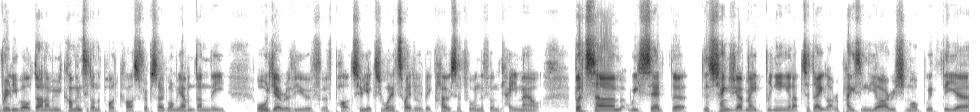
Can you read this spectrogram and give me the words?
really well done. I mean we commented on the podcast for episode one. We haven't done the audio review of, of part two yet because we wanted to wait a little bit closer for when the film came out. But um we said that the changes you have made bringing it up to date like replacing the irish mob with the uh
